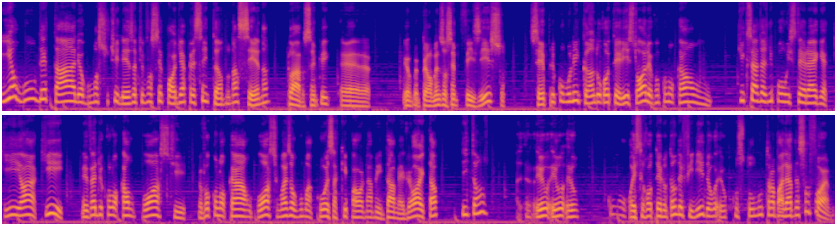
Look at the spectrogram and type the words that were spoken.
e algum detalhe, alguma sutileza que você pode ir acrescentando na cena. Claro, sempre, é, eu, pelo menos eu sempre fiz isso, sempre comunicando o roteirista: olha, eu vou colocar um. O que, que você acha de pôr um easter egg aqui? Ah, aqui, ao invés de colocar um poste, eu vou colocar um poste, mais alguma coisa aqui para ornamentar melhor e tal. Então, eu, eu, eu com esse roteiro tão definido, eu, eu costumo trabalhar dessa forma.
